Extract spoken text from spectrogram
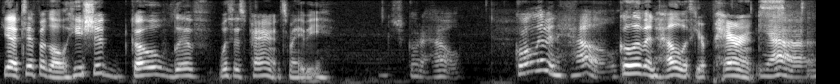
Yeah, typical. He should go live with his parents, maybe. you should go to hell. Go live in hell. Go live in hell with your parents. Yeah.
